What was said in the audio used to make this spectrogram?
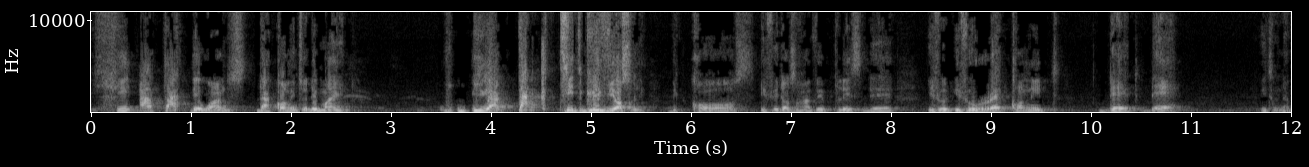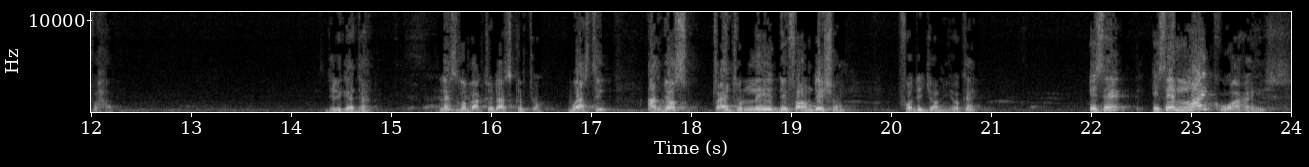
he attacked the ones that come into the mind. He attacked it grievously because if he doesn't have a place there, if you, if you reckon it dead there, it will never happen. Did you get that? Let's go back to that scripture. We are still, I'm just trying to lay the foundation for the journey, okay? He said, he said, likewise,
